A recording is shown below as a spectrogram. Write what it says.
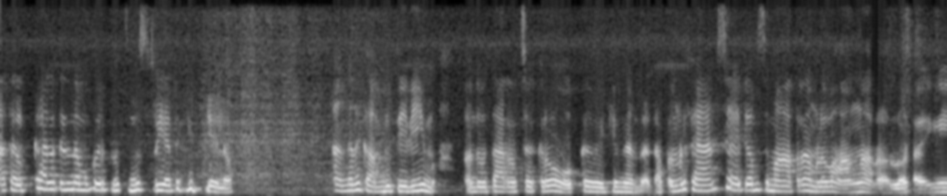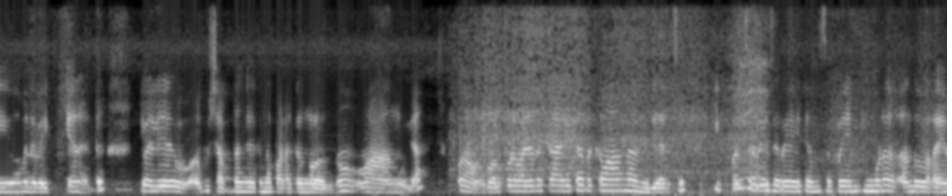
ആ തൽക്കാലത്തിൽ നമുക്കൊരു ക്രിസ്മസ് ട്രീ ആയിട്ട് കിട്ടിയല്ലോ. അങ്ങനെ കമ്പിത്തിരിയും അത് തറച്ചക്രവും ഒക്കെ വെക്കുന്നുണ്ട്. കേട്ടോ അപ്പൊ നമ്മൾ ഫാൻസി ഐറ്റംസ് മാത്രമേ നമ്മൾ വാങ്ങാറുള്ളൂ കേട്ടോ. ഈ അവനെ വെക്കാനായിട്ട് വലിയ ശബ്ദം കേൾക്കുന്ന പടക്കങ്ങളൊന്നും വാങ്ങൂല. കുറച്ചുകൂടെ വലുതൊക്കെ ആയിട്ട് അതൊക്കെ വാങ്ങാന്ന് വിചാരിച്ച് ഇപ്പം ചെറിയ ചെറിയ ഐറ്റംസ് അപ്പൊ എനിക്കും കൂടെ എന്താ പറയാ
